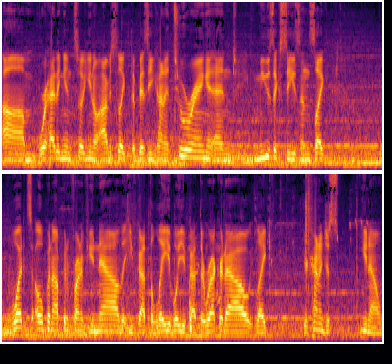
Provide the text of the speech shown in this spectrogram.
Um, we're heading into you know obviously like the busy kind of touring and music seasons. Like what's open up in front of you now that you've got the label, you've got the record out. Like you're kind of just you know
